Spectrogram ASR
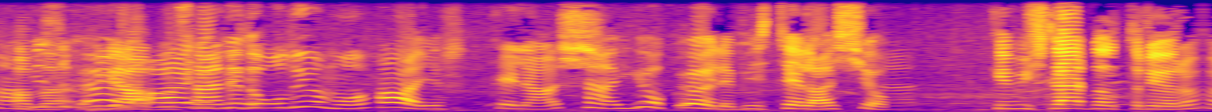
Ha, abla, bizim Hülya öyle abla ayrı sende bir- de oluyor mu? Hayır. Telaş. Ha, yok öyle bir telaş yok. Gümüşler'de oturuyorum.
